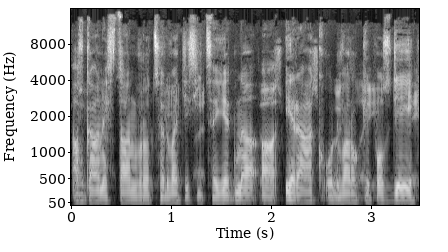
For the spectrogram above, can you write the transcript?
Afghánistán v roce 2001 a Irák o dva roky později.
